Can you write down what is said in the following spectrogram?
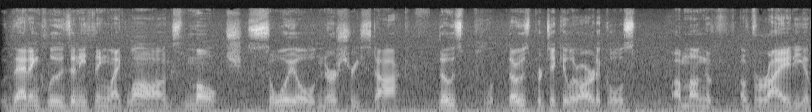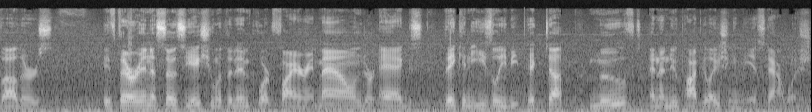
That includes anything like logs, mulch, soil, nursery stock, those, those particular articles among a, a variety of others if they're in association with an import fire ant mound or eggs, they can easily be picked up, moved, and a new population can be established.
